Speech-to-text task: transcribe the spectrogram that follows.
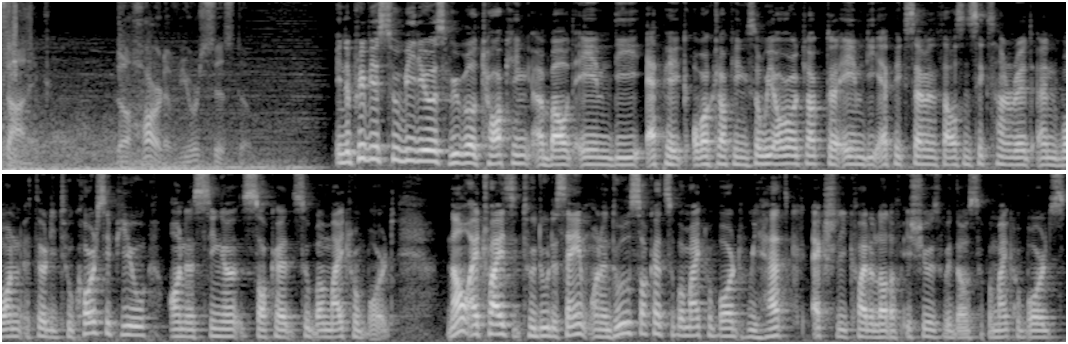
ViewSonic, the heart of your system. In the previous two videos, we were talking about AMD EPYC overclocking. So we overclocked the AMD EPYC 7601 32 core CPU on a single socket Supermicro board. Now I tried to do the same on a dual socket Supermicro board. We had actually quite a lot of issues with those Supermicro boards.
